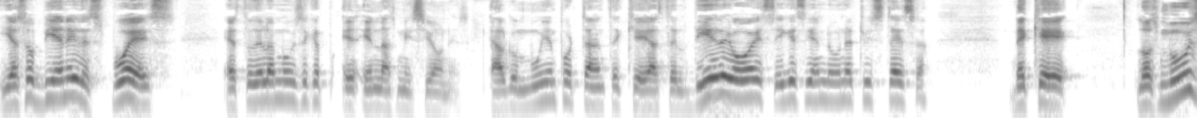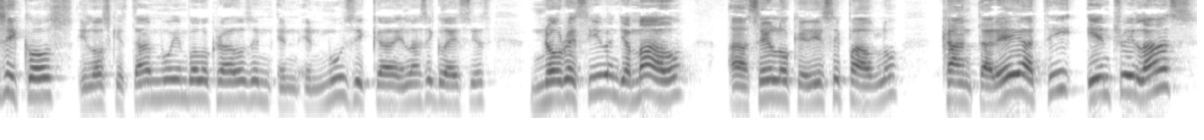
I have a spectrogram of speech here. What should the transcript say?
Y eso viene después, esto de la música en, en las misiones. Algo muy importante que hasta el día de hoy sigue siendo una tristeza, de que los músicos y los que están muy involucrados en, música en las iglesias no reciben llamado a hacer lo que dice Pablo, cantaré a ti entre las...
